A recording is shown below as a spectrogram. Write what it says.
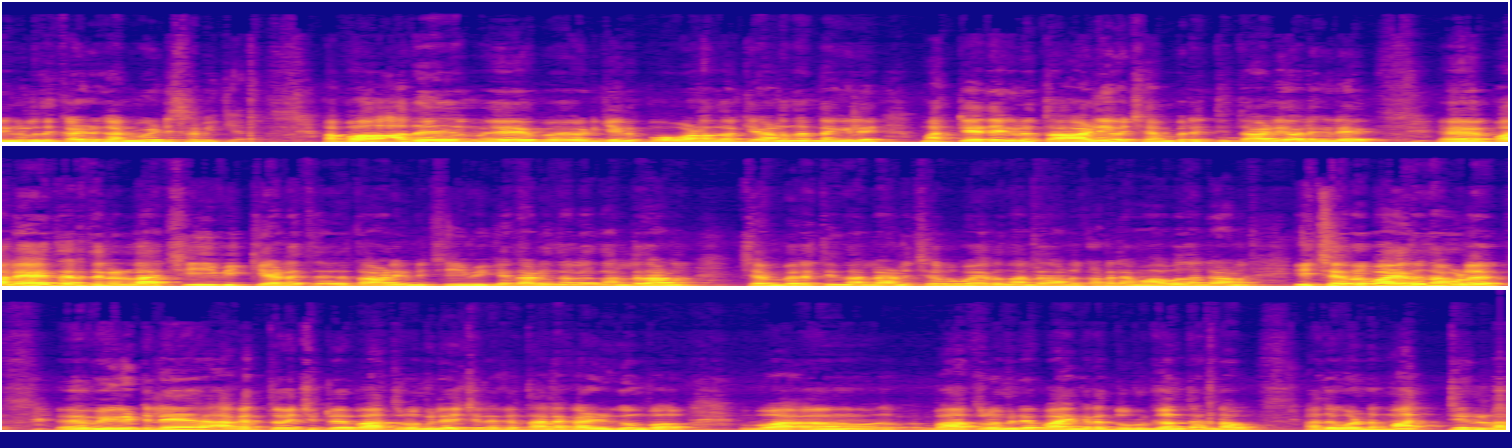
നിങ്ങളിത് കഴുകാൻ വേണ്ടി ശ്രമിക്കുക. അപ്പോൾ അത് എവിടേക്കെങ്കിലും പോകണതൊക്കെ ആണെന്നുണ്ടെങ്കിൽ മറ്റേതെങ്കിലും താളിയോ ചെമ്പരത്തി താളിയോ അല്ലെങ്കിൽ പല തരത്തിലുള്ള ചീവിക്കയുടെ താളിയുണ്ട്. ചീവിക്ക താളി നല്ല നല്ലതാണ്. ചെമ്പരത്തി നല്ലതാണ്. ചെറുപയർ നല്ലതാണ്. കടലമാവ് നല്ലതാണ്. ഈ ചെറുപയർ നമ്മൾ വീട്ടിൽ അകത്ത് വെച്ചിട്ട് ബാത്റൂമിൽ വെച്ചിട്ടൊക്കെ തല കഴുകുമ്പോൾ ബാത്റൂമിന് ഭയങ്കര ദുർഗന്ധം ഉണ്ടാവും. അതുകൊണ്ട് മറ്റുള്ള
